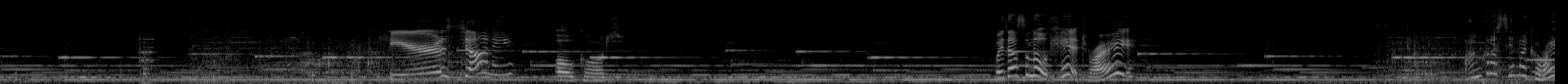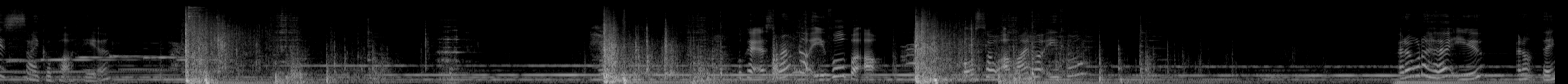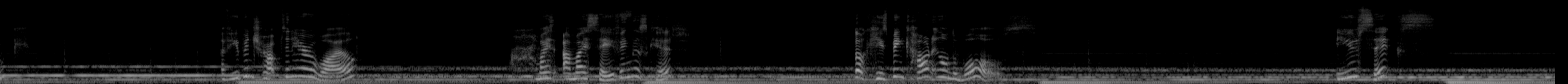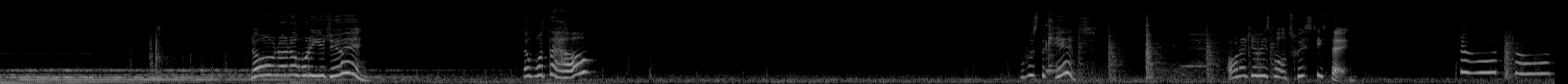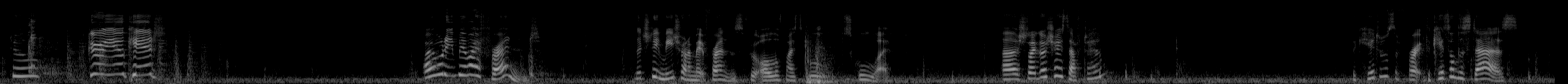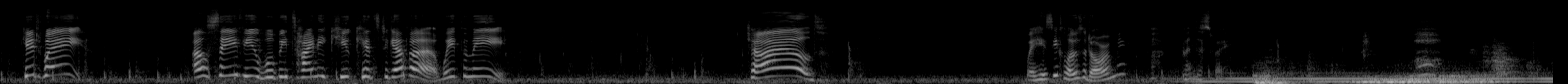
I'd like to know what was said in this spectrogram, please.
Here's Johnny. Oh, God. Wait, that's a little kid, right? I'm gonna seem like a right psychopath here. Okay, I swear I'm not evil, but uh, also, am I not evil? I don't want to hurt you. I don't think. Have you been trapped in here a while? Am I, am I saving this kid? Look, he's been counting on the walls. Are you six? No, no, no, what are you doing? No, what the hell? Who was the kid? I want to do his little twisty thing. Do, do, do. Screw you, kid! Why wouldn't you be my friend? Literally me trying to make friends through all of my school school life. Uh, should I go chase after him? The kid was afraid. The kid's on the stairs. Kid, wait! I'll save you. We'll be tiny, cute kids together. Wait for me. Child! Wait, has he closed the door on me? he went this way.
